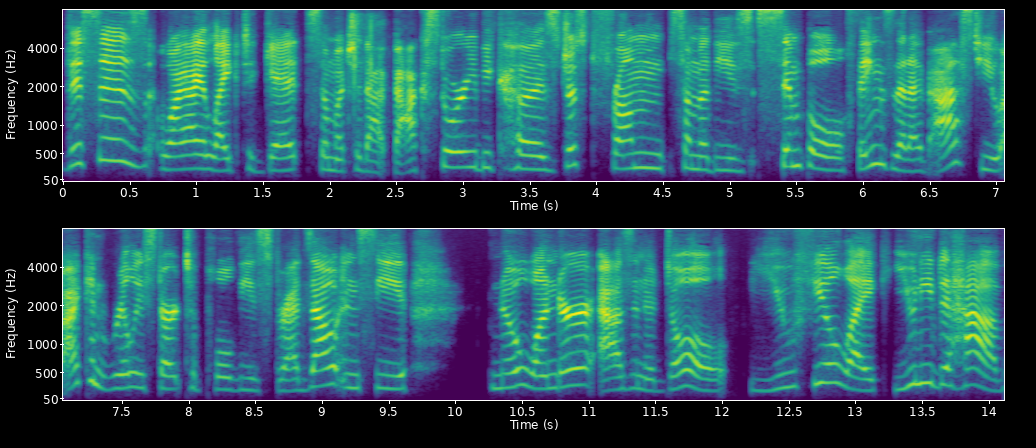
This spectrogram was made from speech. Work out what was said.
this is why I like to get so much of that backstory because just from some of these simple things that I've asked you, I can really start to pull these threads out and see. No wonder as an adult, you feel like you need to have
